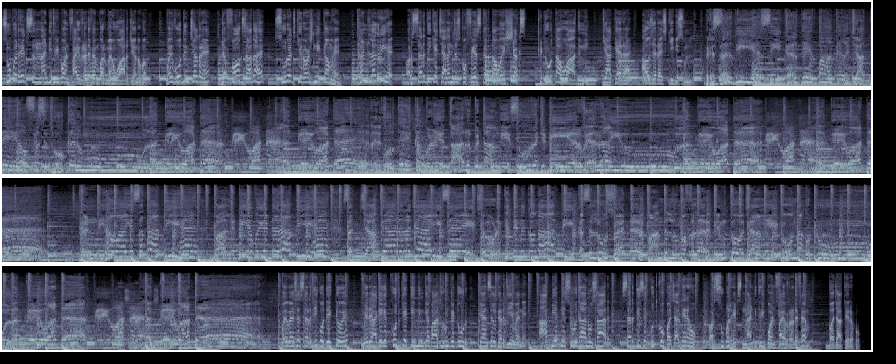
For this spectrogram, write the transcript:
Super hits 93.5 red FM पर मैं हूँ आरजे अनुभव। वही वो दिन चल रहे हैं जब फॉग ज़्यादा है सूरज की रोशनी कम है ठंड लग रही है और सर्दी के चैलेंजेस को फेस करता हुआ शख्स ठिठुरता हुआ आदमी क्या कह रहा है? आओ जरा इसकी भी सुन ले। रे सर्दी ऐसी कर दे पागल जाते ऑफ़िस धोकर मुँह। तार सूरज डियर वेर आर यू लग गई वाटा लग गई वाटा ठंडी हवा ये सताती है बाल्टी अब ये डराती है सच्चा प्यार रजाई से छोड़ के दिन को नहाती कस लूँ स्वेटर बाँध लू मफलर जिम को जाने को न उठूं लग गई वाटा लग गई वाटा भाई, वैसे सर्दी को देखते हुए मेरे आगे के खुद के तीन दिन के बाथरूम के टूर कैंसिल कर दिए मैंने। आप भी अपनी सुविधा अनुसार सर्दी से खुद को बचाते रहो और सुपर हिट्स 93.5 रेड एफएम बजाते रहो।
